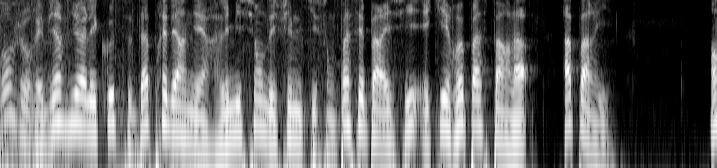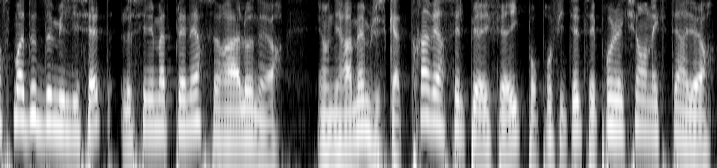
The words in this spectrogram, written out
Bonjour et bienvenue à l'écoute d'après-dernière, l'émission des films qui sont passés par ici et qui repassent par là, à Paris. En ce mois d'août 2017, le cinéma de plein air sera à l'honneur, et on ira même jusqu'à traverser le périphérique pour profiter de ses projections en extérieur.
